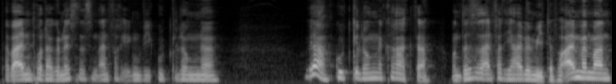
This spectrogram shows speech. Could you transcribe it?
bei beiden Protagonisten das sind einfach irgendwie gut gelungene, ja, gut gelungene Charakter. Und das ist einfach die halbe Miete. Vor allem, wenn man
